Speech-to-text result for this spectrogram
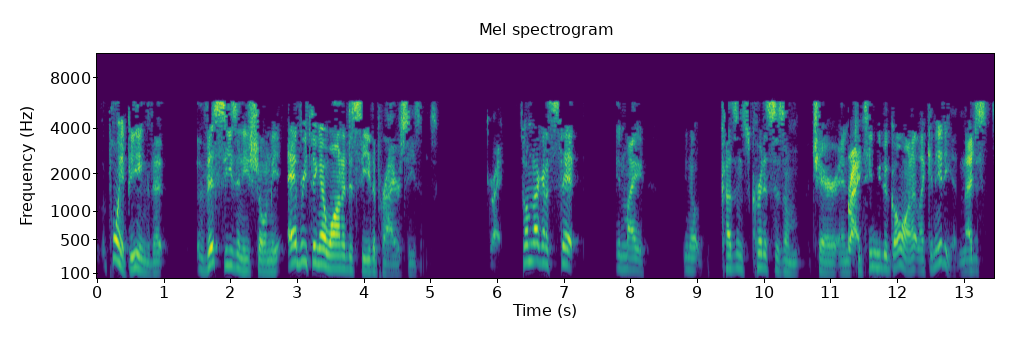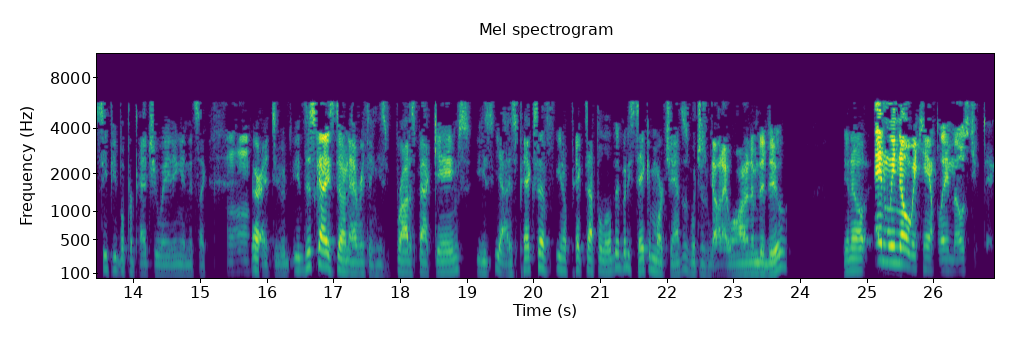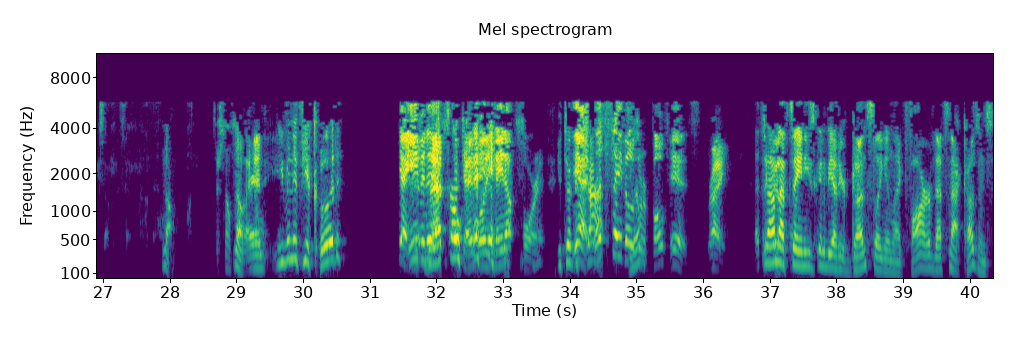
The point being that this season he's shown me everything I wanted to see the prior seasons. Right. So I'm not going to sit in my, you know, cousin's criticism chair and right. continue to go on it like an idiot. And I just see people perpetuating and it's like, mm-hmm. all right, dude, this guy's done everything. He's brought us back games. He's, yeah, his picks have, you know, picked up a little bit, but he's taken more chances, which is what I wanted him to do. You know, and we know we can't blame those two picks on this. On no, there's no. No, and even if you could, yeah, even if okay. okay. well, he made up for it. You took yeah, a shot. Let's say those you know? were both his, right? That's I'm not point. saying he's going to be out here gunslinging like Favre. That's not Cousins.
